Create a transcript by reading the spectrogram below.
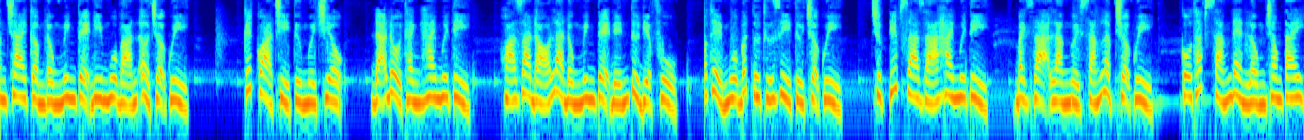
Chàng trai cầm đồng minh tệ đi mua bán ở chợ quỷ. Kết quả chỉ từ 10 triệu, đã đổi thành 20 tỷ. Hóa ra đó là đồng minh tệ đến từ địa phủ, có thể mua bất cứ thứ gì từ chợ quỷ, trực tiếp ra giá 20 tỷ. Bạch Dạ là người sáng lập chợ quỷ, cô thắp sáng đèn lồng trong tay,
